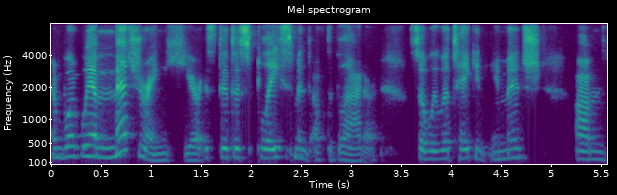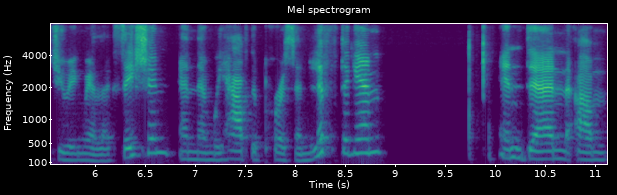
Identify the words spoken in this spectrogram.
And what we are measuring here is the displacement of the bladder. So we will take an image um, during relaxation and then we have the person lift again. And then um,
